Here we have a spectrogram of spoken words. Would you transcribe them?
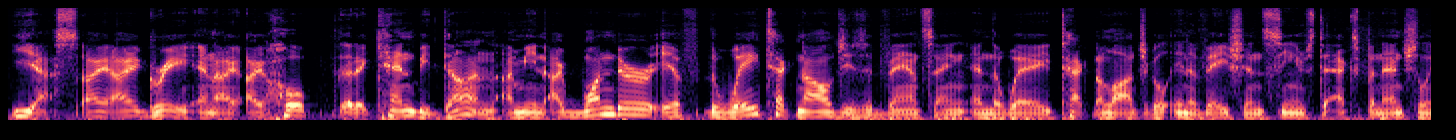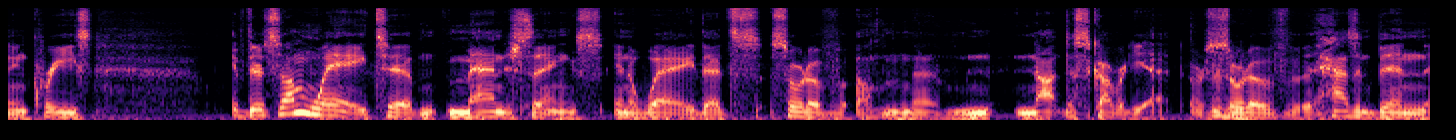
Yes, I, I agree, and I, I hope that it can be done. I mean, I wonder if the way technology is advancing and the way technological innovation seems to exponentially increase, if there's some way to manage things in a way that's sort of um, uh, not discovered yet, or sort of hasn't been,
